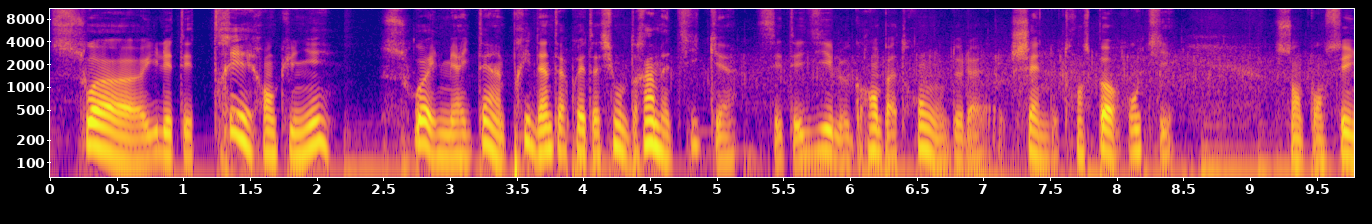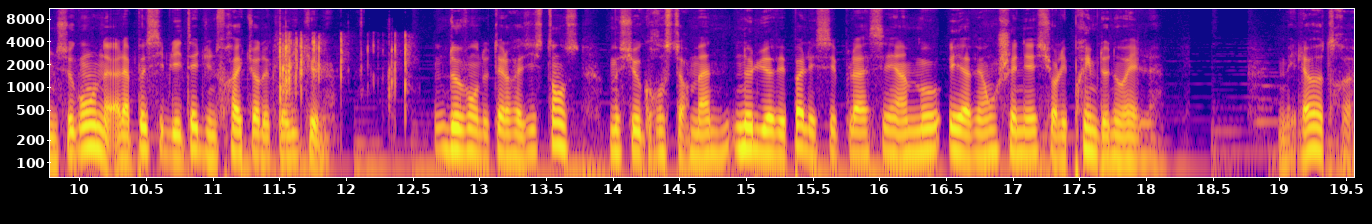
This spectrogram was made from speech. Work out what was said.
Soit il était très rancunier, soit il méritait un prix d'interprétation dramatique, s'était dit le grand patron de la chaîne de transport routier, sans penser une seconde à la possibilité d'une fracture de clavicule. Devant de telles résistances, M. Grosterman ne lui avait pas laissé placer un mot et avait enchaîné sur les primes de Noël. Mais l'autre,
